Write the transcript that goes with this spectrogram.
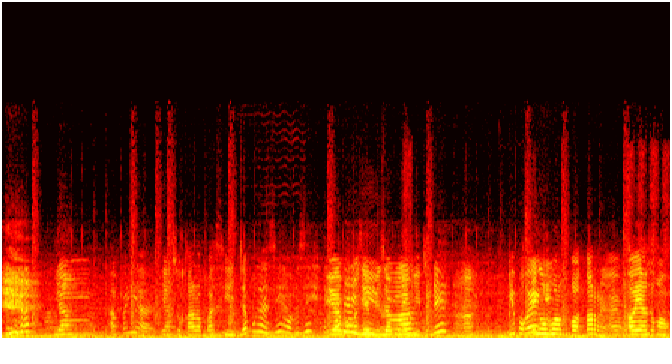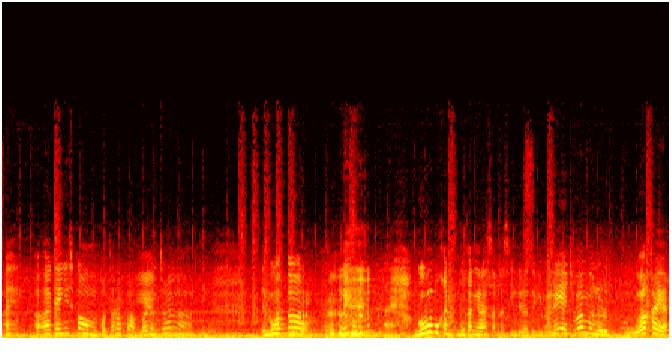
yang apa ya yang suka lepas hijab nggak sih apa sih Iya, ada pokoknya hijab hijabnya itu. gitu deh iya Eh, pokoknya kayak- ngomong kotor ya eh, oh yang suka ngomong- eh eh, kayaknya suka ngomong kotor apa apa Iya. gitu lah nggak ngerti Eh, gua- kotor gue mah bukan bukan ngerasa kesindir atau gimana ya cuma menurut gue kayak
